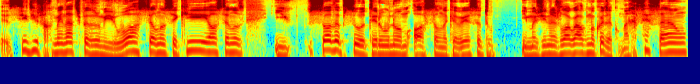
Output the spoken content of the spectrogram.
é, sítios recomendados para dormir, o hostel, não sei o quê, hostel, não... e só da pessoa ter o nome hostel na cabeça, tu imaginas logo alguma coisa, com uma recepção,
